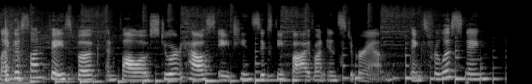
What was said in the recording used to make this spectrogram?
Like us on Facebook and follow Stewart House 1865 on Instagram. Thanks for listening.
